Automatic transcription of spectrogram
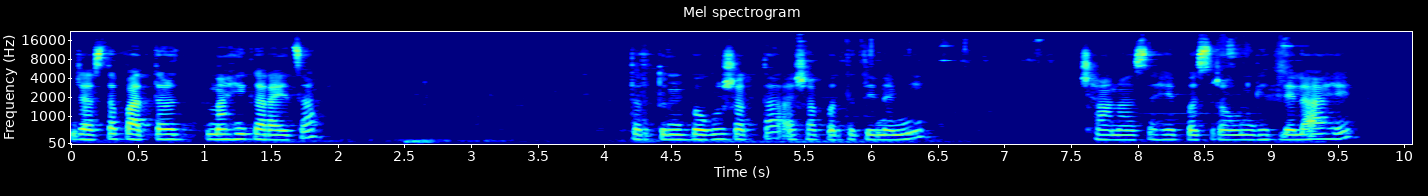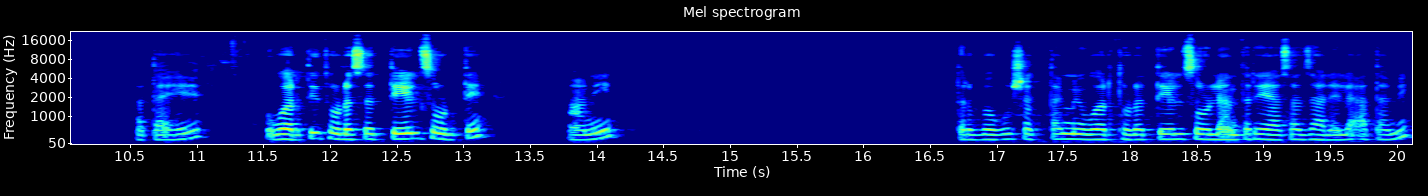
जास्त पातळ नाही करायचा. तर तुम्ही बघू शकता अशा पद्धतीने मी छान असं हे पसरवून घेतलेलं आहे. आता हे वरती थोडंसं तेल सोडते आणि तर बघू शकता मी वर थोडं तेल सोडल्यानंतर हे असा झालेला आता मी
